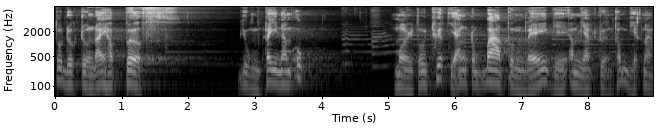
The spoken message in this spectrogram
tôi được trường đại học Perth, vùng Tây Nam Úc, mời tôi thuyết giảng trong ba tuần lễ về âm nhạc truyền thống Việt Nam.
